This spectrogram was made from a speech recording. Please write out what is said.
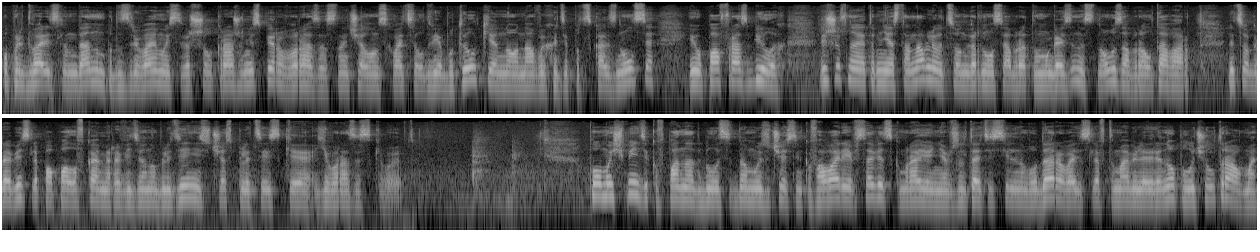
По предварительным данным, подозреваемый совершил кражу не с первого раза. Сначала он схватил две бутылки, но на выходе подскользнулся и, упав, разбил их. Решив на этом не останавливаться, он вернулся обратно в магазин и снова забрал товар. Лицо грабителя попало в камеру видеонаблюдения. Сейчас полицейские его разыскивают. Помощь медиков понадобилась одному из участников аварии в Советском районе. В результате сильного удара водитель автомобиля «Рено» получил травмы.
